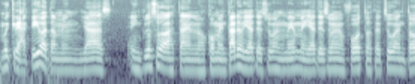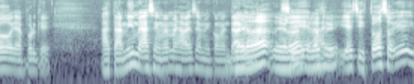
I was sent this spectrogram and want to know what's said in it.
muy creativa también, ya incluso hasta en los comentarios ya te suben memes, ya te suben fotos, te suben todo, ya porque hasta a mí me hacen memes a veces en mis comentarios. verdad? ¿De verdad? Sí, y es chistoso y, y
